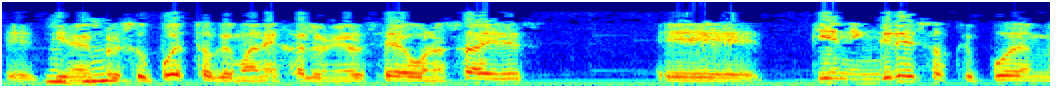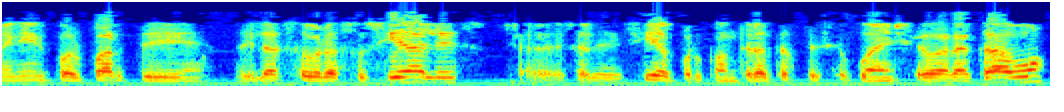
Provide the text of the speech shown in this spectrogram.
Tiene el presupuesto que maneja la Universidad de Buenos Aires, tiene ingresos que pueden venir por parte de las obras sociales, ya, les decía, por contratos que se pueden llevar a cabo,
